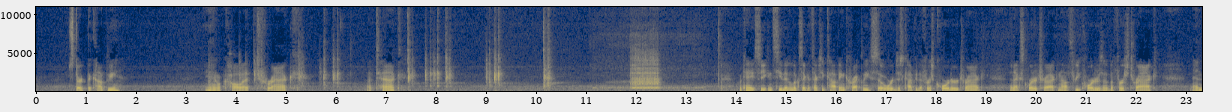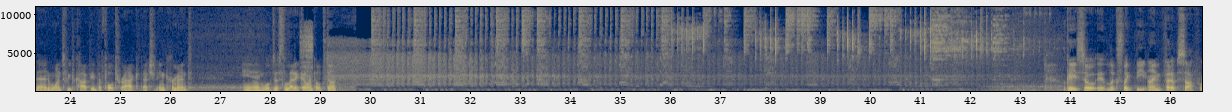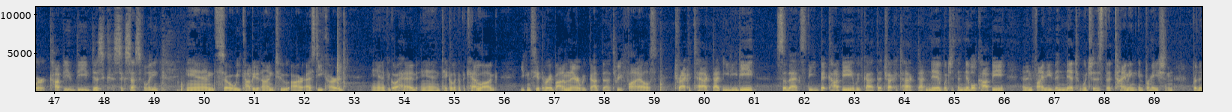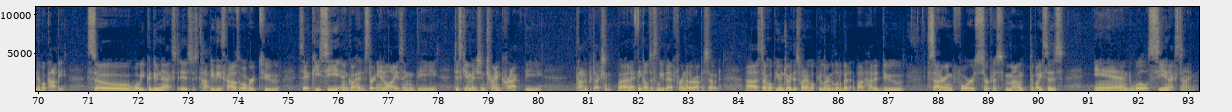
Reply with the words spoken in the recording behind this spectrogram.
start the copy. And we'll call it Track Attack. Okay, so you can see that it looks like it's actually copying correctly. So we're just copying the first quarter track, the next quarter track, now three quarters of the first track. And then once we've copied the full track, that should increment. And we'll just let it go until it's done. Okay, so it looks like the I'm Fed Up software copied the disk successfully. And so we copied it onto our SD card. And if you go ahead and take a look at the catalog, you can see at the very bottom there, we've got the three files, trackattack.edd. So that's the bit copy. We've got the trackattack.nib, which is the nibble copy. And then finally the nit, which is the timing information for the nibble copy. So what we could do next is just copy these files over to say a PC and go ahead and start analyzing the disk image and try and crack the copy protection. But I think I'll just leave that for another episode. Uh, so I hope you enjoyed this one. I hope you learned a little bit about how to do soldering for surface mount devices. And we'll see you next time.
